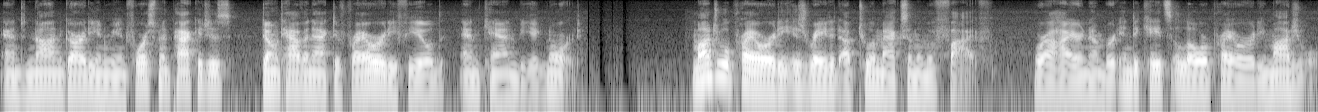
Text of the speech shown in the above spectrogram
and non-Guardian reinforcement packages don't have an active priority field and can be ignored. Module priority is rated up to a maximum of 5, where a higher number indicates a lower priority module.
